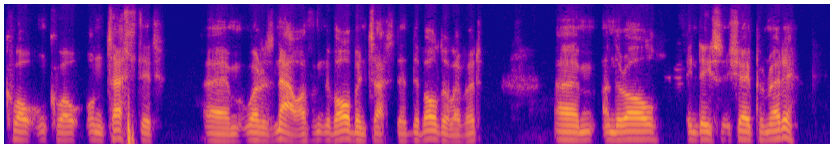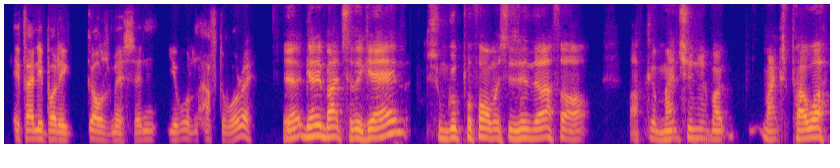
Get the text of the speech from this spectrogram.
quote unquote untested. Um, whereas now I think they've all been tested, they've all delivered, um, and they're all in decent shape and ready. If anybody goes missing, you wouldn't have to worry. Yeah, getting back to the game, some good performances in there. I thought I could mention about Max Power.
